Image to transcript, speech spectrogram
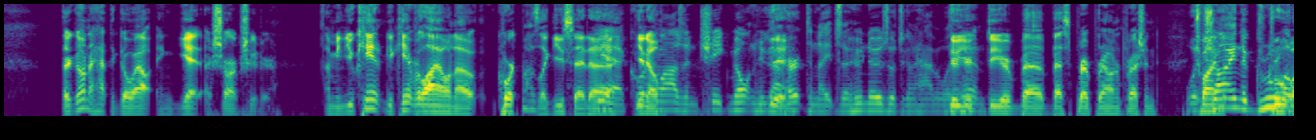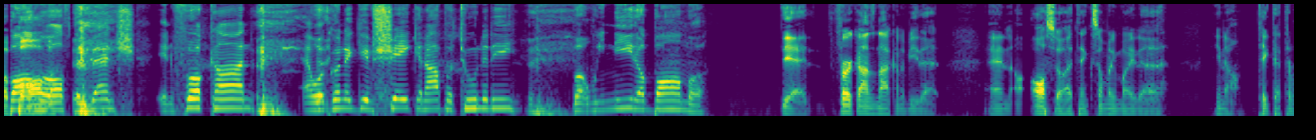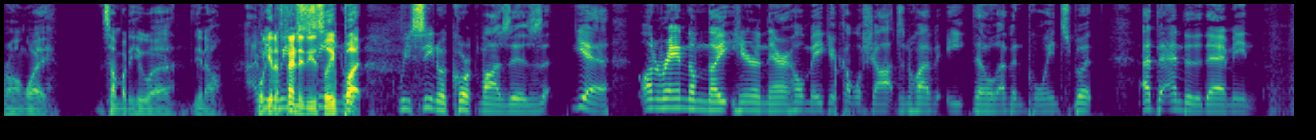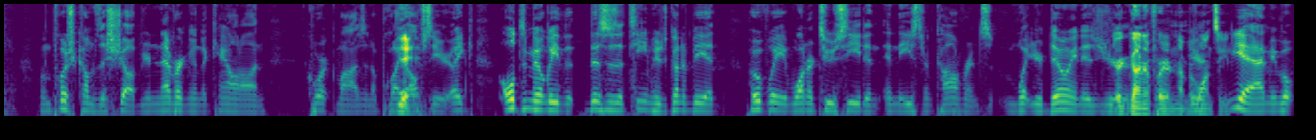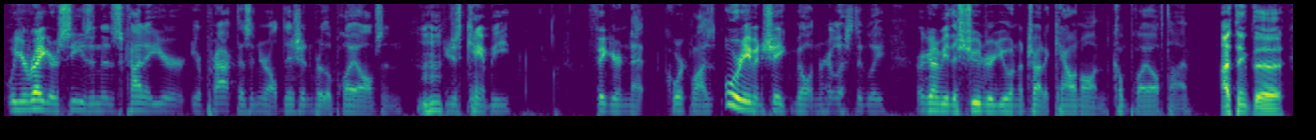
They're going to have to go out and get a sharpshooter. I mean, you can't you can't rely on a Korkmaz like you said. Uh, yeah, you know, and Shake Milton who got Yeah. hurt tonight. So who knows what's gonna happen with do your him? do your uh, best Brett Brown impression. We're trying trying, to to, groom, groom Obama, Obama. off the bench in Furkan, and we're gonna give Shake an opportunity, but we need Obama. Yeah, Furkan's not going to be that. And also, I think somebody might, uh, you know, take that the wrong way. Somebody who, uh, you know, I will mean, get offended easily. seen But we've seen what Korkmaz is. Yeah, on random night here and there, he'll make a couple shots and he'll have eight to eleven points. But at the end of the day, I mean, when push comes to shove, you're never going to count on Korkmaz in a playoff Yeah. series. Like ultimately, th this is a team who's going to be at hopefully one or two seed in, in the Eastern Conference. What you're doing is you're, You're gunning for the number one seed. Yeah, I mean, but your regular season is kind of your your practice and your audition for the playoffs, and Mm-hmm. you just can't be figuring that Korkmaz or even Shake Milton realistically are going to be the shooter you want to try to count on come playoff time. I think the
